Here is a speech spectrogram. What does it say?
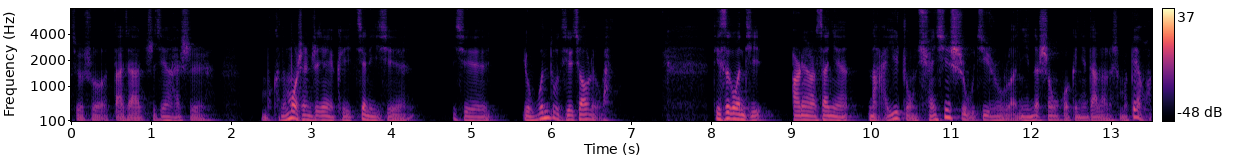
就是说大家之间还是可能陌生人之间也可以建立一些一些有温度的一些交流吧。第四个问题：二零二三年哪一种全新事物进入了您的生活，给您带来了什么变化？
